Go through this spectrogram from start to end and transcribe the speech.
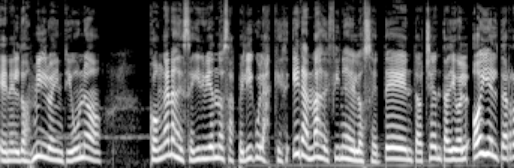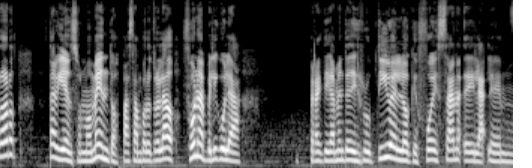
en el 2021 con ganas de seguir viendo esas películas que eran más de fines de los 70, 80? Digo, hoy el terror, está bien, son momentos, pasan por otro lado. Fue una película prácticamente disruptiva en lo que fue sana- eh, la- em,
